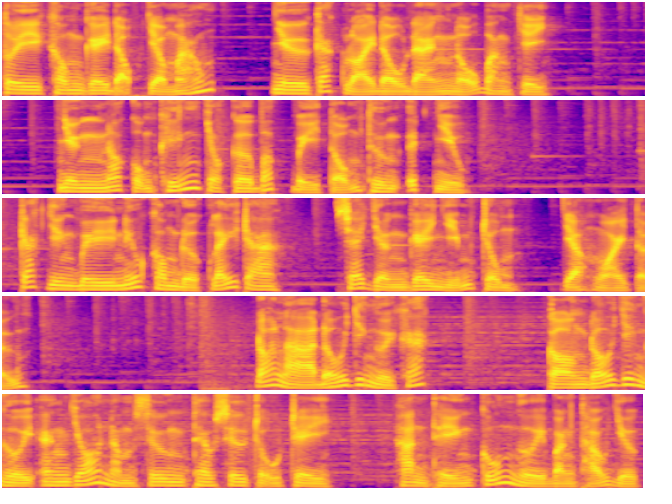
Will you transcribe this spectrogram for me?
Tuy không gây độc vào máu, Như các loại đầu đạn nổ bằng chì, Nhưng nó cũng khiến cho cơ bắp bị tổn thương ít nhiều. Các viên bi nếu không được lấy ra Sẽ dần gây nhiễm trùng và hoại tử. Đó là đối với người khác. Còn đối với người ăn gió nằm xương theo sư trụ trì, Hành thiện cứu người bằng thảo dược,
